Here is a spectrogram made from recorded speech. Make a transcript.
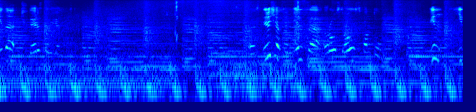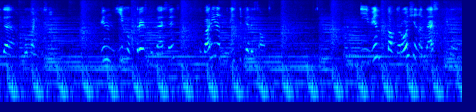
їде 490. Е, Слідчий автомобіль це Rolls-Royce Phantom. Він їде помаліше. Він їхав 310, тепер їде 250. І він став дорожче на 10 мільйонів.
